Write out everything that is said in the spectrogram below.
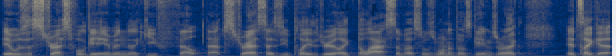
it was a stressful game and like you felt that stress as you played through it. Like The Last of Us was one of those games where like it's like a,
